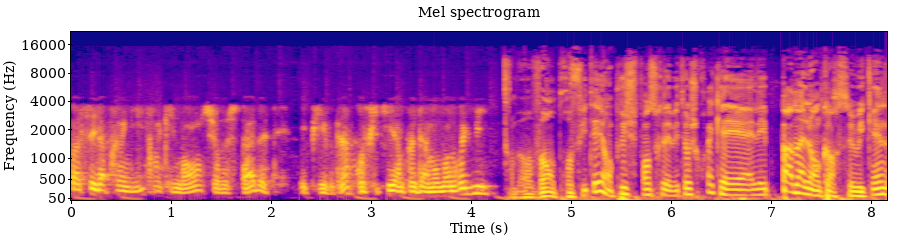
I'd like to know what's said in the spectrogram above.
passer l'après-midi tranquillement sur le stade, et puis voilà, profiter un peu d'un moment de rugby. Bon, on va en profiter. En plus, je pense que la météo, je crois qu'elle est pas mal encore ce week-end.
